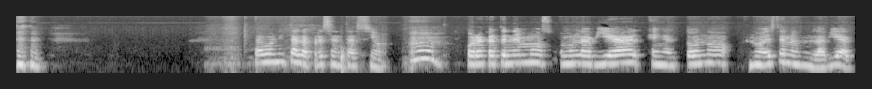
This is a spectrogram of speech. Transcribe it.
Está bonita la presentación. Por acá tenemos un labial en el tono, no, este no es un labial.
